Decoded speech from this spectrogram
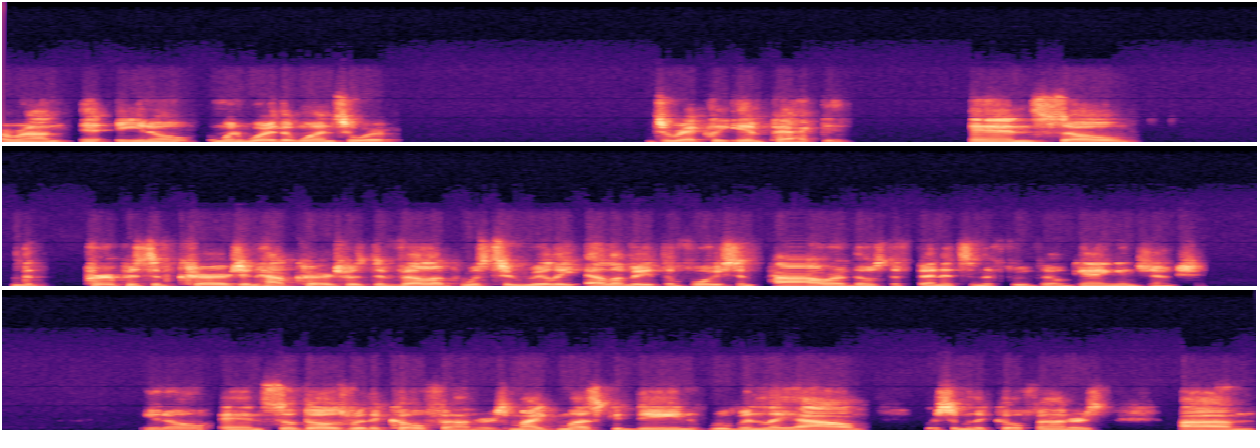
around. Eh, you know, when we're the ones who are directly impacted, and so the purpose of Courage and how Courage was developed was to really elevate the voice and power of those defendants in the Fruitvale gang injunction. You know, and so those were the co-founders: Mike Muscadine, Ruben Leal were some of the co-founders. Um,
